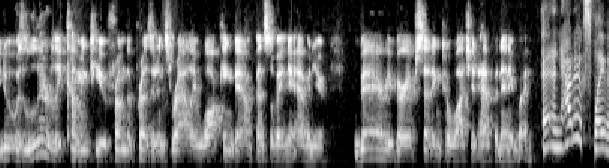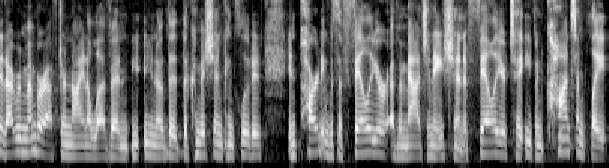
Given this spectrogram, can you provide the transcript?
You knew it was literally coming to you from the president's rally walking down Pennsylvania Avenue. Very, very upsetting to watch it happen anyway. And how to explain it? I remember after 9 11, you know, the, the commission concluded in part it was a failure of imagination, a failure to even contemplate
